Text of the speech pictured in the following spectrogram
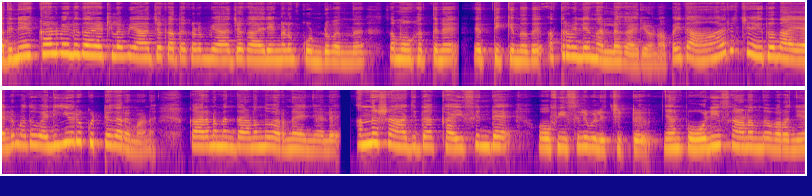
അതിനേക്കാൾ വലുതായിട്ടുള്ള വ്യാജ കഥകളും വ്യാജ കാര്യങ്ങളും കൊണ്ടുവന്ന് സമൂഹത്തിന് എത്തിക്കുന്നത് അത്ര വലിയ നല്ല കാര്യമാണ്. അപ്പോൾ ഇത് ആര് ചെയ്തതായാലും അത് വലിയൊരു കുറ്റകരമാണ്. കാരണം എന്താണെന്ന് പറഞ്ഞു കഴിഞ്ഞാൽ അന്ന് ഷാജിദ കൈസിന്റെ ഓഫീസിൽ വിളിച്ചിട്ട് ഞാൻ പോലീസാണെന്ന് പറഞ്ഞ്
